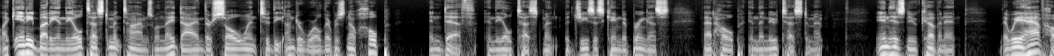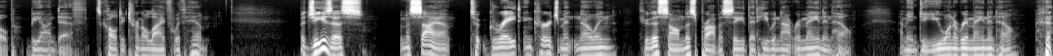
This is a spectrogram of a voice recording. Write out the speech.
Like anybody in the Old Testament times, when they died, their soul went to the underworld. There was no hope in death in the Old Testament, but Jesus came to bring us that hope in the New Testament, in his new covenant, that we have hope beyond death. It's called eternal life with him. But Jesus, the Messiah, took great encouragement knowing through this psalm, this prophecy, that he would not remain in hell. I mean, do you want to remain in hell?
